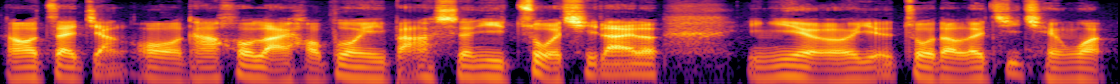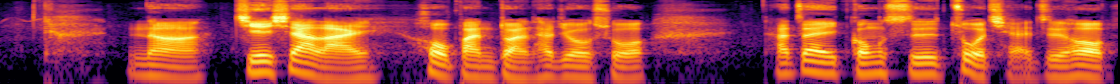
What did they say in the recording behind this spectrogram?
然后再讲哦，他后来好不容易把生意做起来了，营业额也做到了几千万。那接下来后半段他就说。他在公司做起来之后，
